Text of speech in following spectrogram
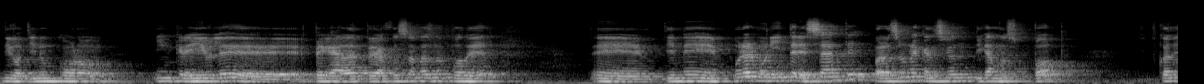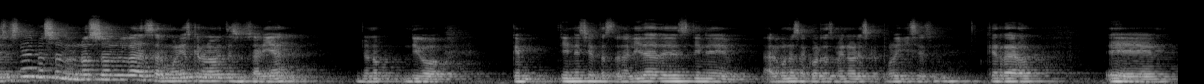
digo, tiene un coro increíble, eh, pegada, pegajoso a más no poder. tiene una armonía interesante para hacer una canción, digamos, pop cuando dices, ah, no, son, no son las armonías que normalmente se usarían, yo no digo que tiene ciertas tonalidades, tiene algunos acordes menores que por ahí dices, mm, qué raro. Eh,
